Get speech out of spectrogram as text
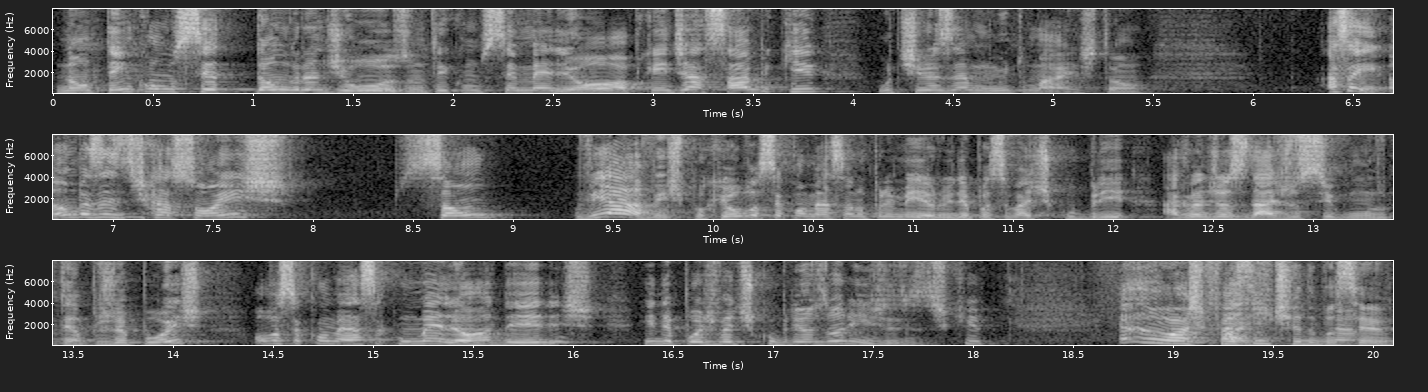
não tem como ser tão grandioso, não tem como ser melhor, porque a gente já sabe que o Tears é muito mais. Então, assim, ambas as indicações são viáveis, porque ou você começa no primeiro e depois você vai descobrir a grandiosidade do segundo tempos depois, ou você começa com o melhor deles e depois vai descobrir as origens. Acho que Eu acho que faz, Faz, sentido é. você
